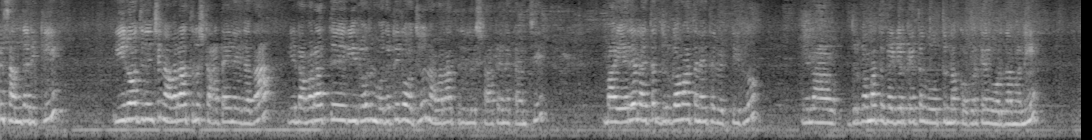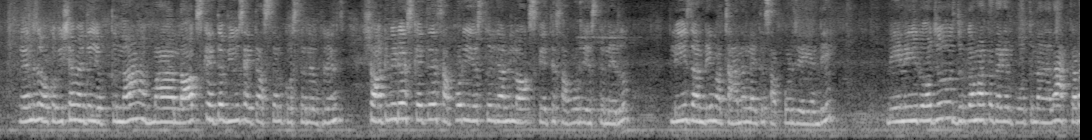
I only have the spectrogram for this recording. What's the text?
ఫ్రెండ్స్ అందరికీ ఈ రోజు నుంచి నవరాత్రులు స్టార్ట్ అయినాయి కదా. ఈ నవరాత్రి ఈ రోజు మొదటి రోజు నవరాత్రులు స్టార్ట్ అయిన కాంచి మా ఏరియాలో అయితే దుర్గామాతను అయితే పెట్టిరు నేను ఆ దుర్గామాత దగ్గరికి అయితే పోతున్నా కొబ్బరికాయ కొడదామని. ఫ్రెండ్స్ ఒక విషయం అయితే చెప్తున్నా. మా లాగ్స్కి అయితే వ్యూస్ అయితే అస్సలు వస్తలేవు ఫ్రెండ్స్. షార్ట్ వీడియోస్కి అయితే సపోర్ట్ చేస్తారు కానీ లాగ్స్కి అయితే సపోర్ట్ చేస్తలేరు. ప్లీజ్ అండి మా ఛానల్ అయితే సపోర్ట్ చేయండి. నేను ఈరోజు దుర్గామాత దగ్గర పోతున్నా కదా అక్కడ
